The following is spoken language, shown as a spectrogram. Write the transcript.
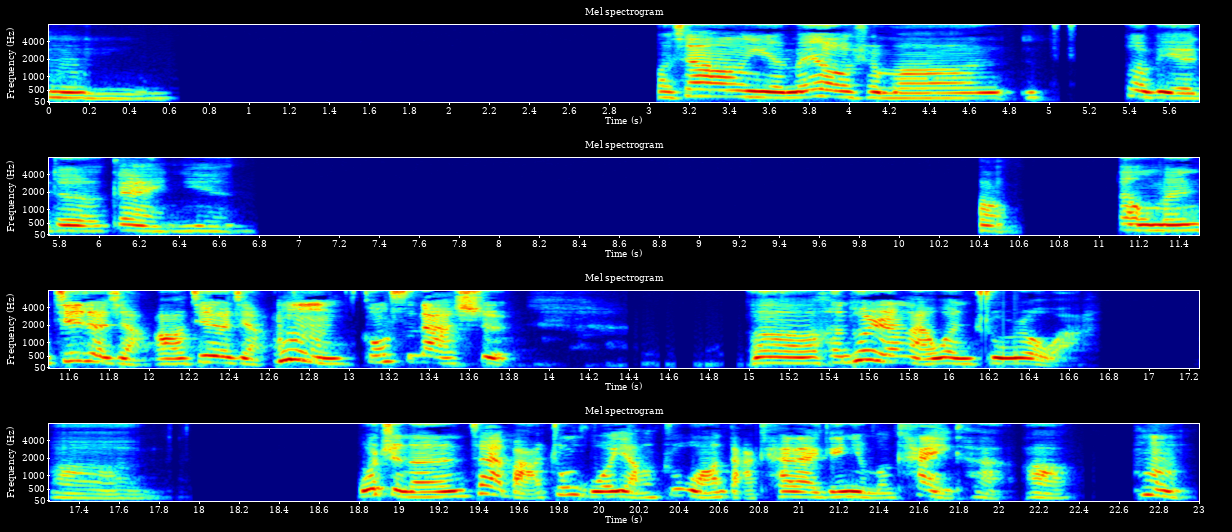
嗯。好像也没有什么特别的概念。好，那我们接着讲啊，接着讲嗯公司大事。嗯，很多人来问猪肉啊，啊，我只能再把中国养猪网打开来给你们看一看啊。哼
